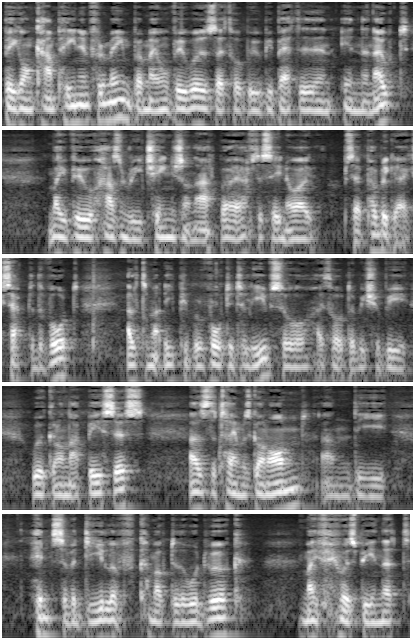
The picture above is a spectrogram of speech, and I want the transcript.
big on campaigning for Remain, but my own view was I thought we would be better than in than out. My view hasn't really changed on that, but I have to say, no, I said publicly I accepted the vote. Ultimately, people voted to leave, so I thought that we should be working on that basis. As the time has gone on and the hints of a deal have come out of the woodwork, my view has been that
